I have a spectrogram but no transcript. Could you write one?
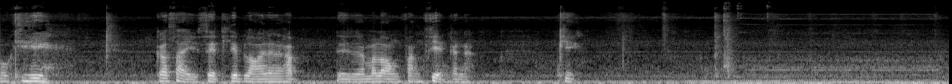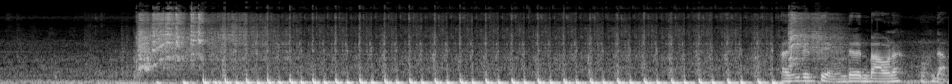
โอเค ก็ใส่เสร็จเรียบร้อยแล้วนะครับ เดี๋ยวจะมาลองฟังเสียงกันนะ โอเคอันนี้เป็นเสียงเดินเบานะ ดับ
